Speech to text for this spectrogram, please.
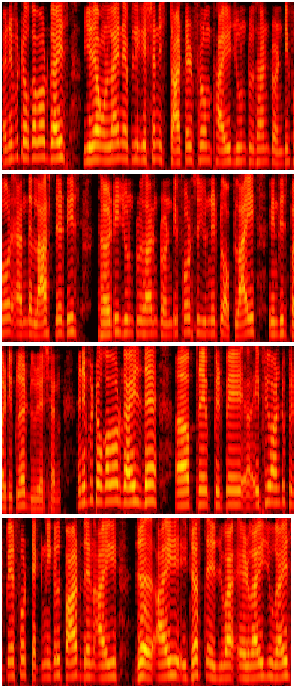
And if we talk about guys the online application started from 5 june 2024 and the last date is 30 june 2024 so you need to apply in this particular duration. And if we talk about guys the uh, prepare if you want to prepare for technical part then i i just advise you guys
